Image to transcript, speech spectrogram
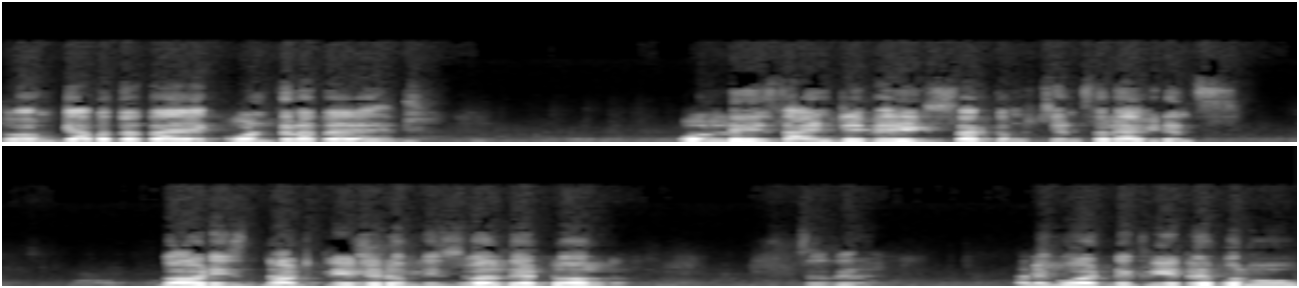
तो हम क्या बताता है? कौन चलाता है? only scientific circumstantial evidence God is not created of this world at all અને ગોડ ને ક્રિએટર બોલવું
